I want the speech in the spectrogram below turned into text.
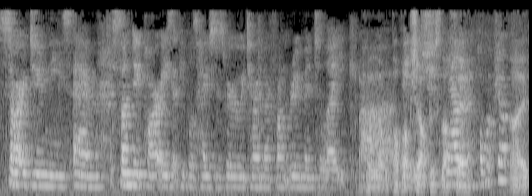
started doing these um, Sunday parties at people's houses where we would turn their front room into like a little pop-up shop and stuff, Yeah, yeah. like pop-up shop Alright.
